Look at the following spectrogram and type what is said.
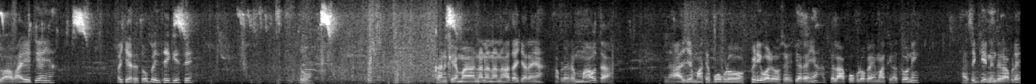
જો આ વાય હતી અહીંયા. અત્યારે તો બંધ થઈ ગઈ છે. જો. કારણ કે એમાં નાના નાના હતા ત્યારે અહીંયા. આપણે રમવા આવતા. અને આ જે માથે પોપડો ભીડી વાળ્યો છે અત્યારે અહીંયા. પેલા પોપડો કાંઈ માથે હતો નહીં. આ જગ્યાની અંદર આપણે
